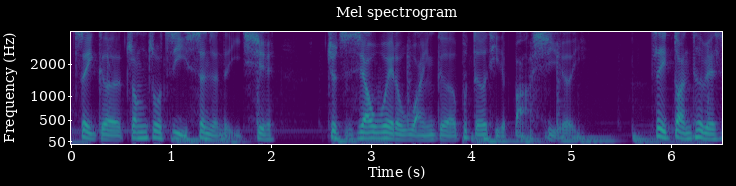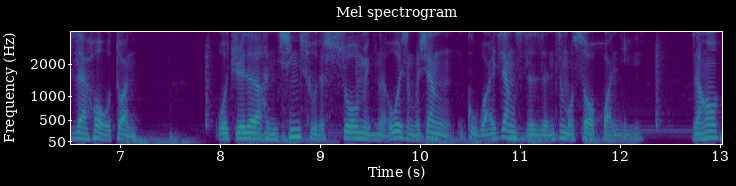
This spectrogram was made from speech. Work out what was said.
这个装作自己圣人的一切，就只是要为了玩一个不得体的把戏而已。这一段，特别是在后段，我觉得很清楚的说明了为什么像古埃这样子的人这么受欢迎。然后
